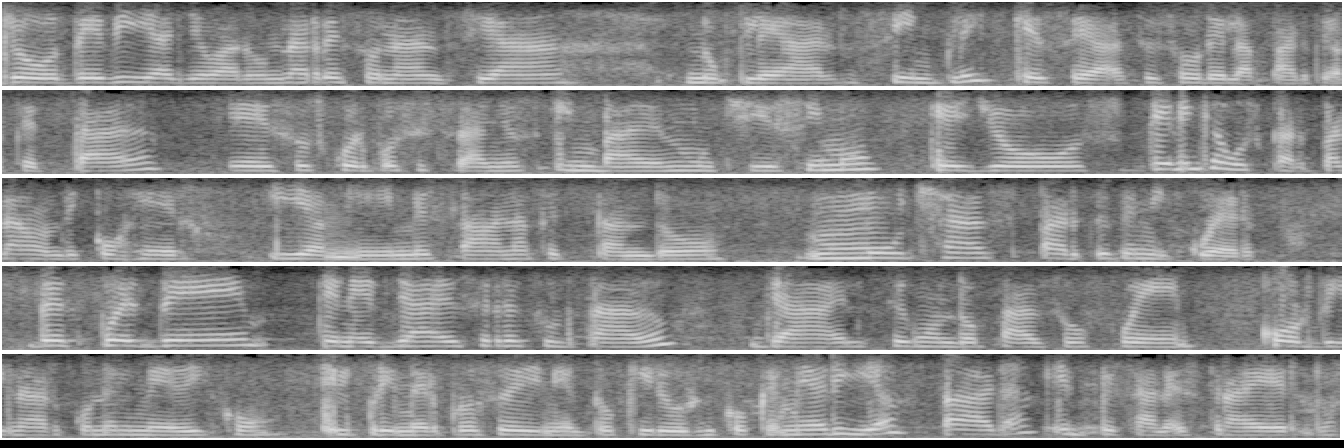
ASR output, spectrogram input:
Yo debía llevar una resonancia nuclear simple que se hace sobre la parte afectada. Esos cuerpos extraños invaden muchísimo. Ellos tienen que buscar para dónde coger y a mí me estaban afectando muchas partes de mi cuerpo. Después de tener ya ese resultado, ya el segundo paso fue coordinar con el médico el primer procedimiento quirúrgico que me haría para empezar a extraerlos.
